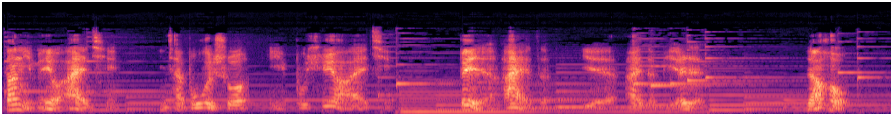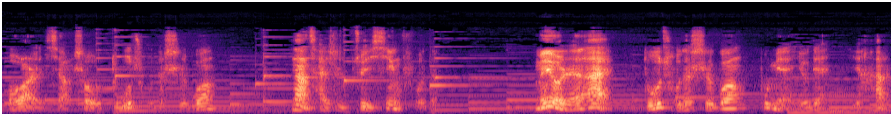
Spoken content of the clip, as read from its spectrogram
当你没有爱情，你才不会说你不需要爱情。被人爱着，也爱着别人，然后偶尔享受独处的时光，那才是最幸福的。没有人爱，独处的时光不免有点遗憾。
